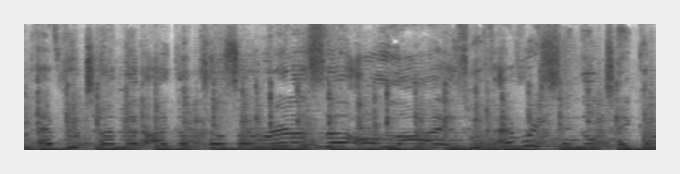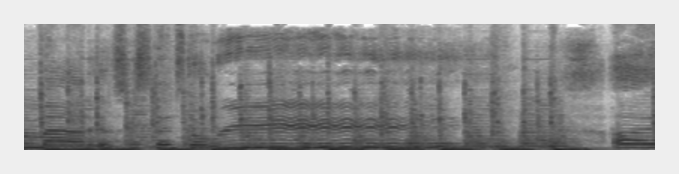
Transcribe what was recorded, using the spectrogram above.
And every time that I got close, I realized they're all lies. With every single taken man, it's the same story. I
